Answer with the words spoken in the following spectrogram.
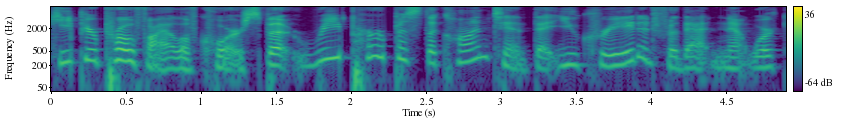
Keep your profile, of course, but repurpose the content that you created for that network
